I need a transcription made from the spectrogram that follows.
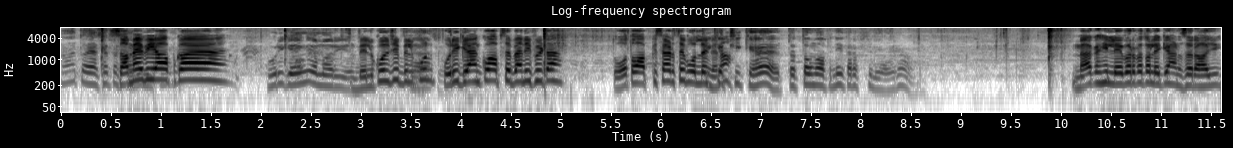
हाँ तो ऐसे तो समय भी आपका है। पूरी कहेंगे हमारी है बिल्कुल जी बिल्कुल। पूरी गैंग को आपसे बेनिफिट है। तो वो तो आपकी साइड से बोल देंगे ना। ठीक है तो तुम अपनी तरफ़ से ले आओ ना। मैं कहीं लेबर पे तो लेके आने से रहा जी।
